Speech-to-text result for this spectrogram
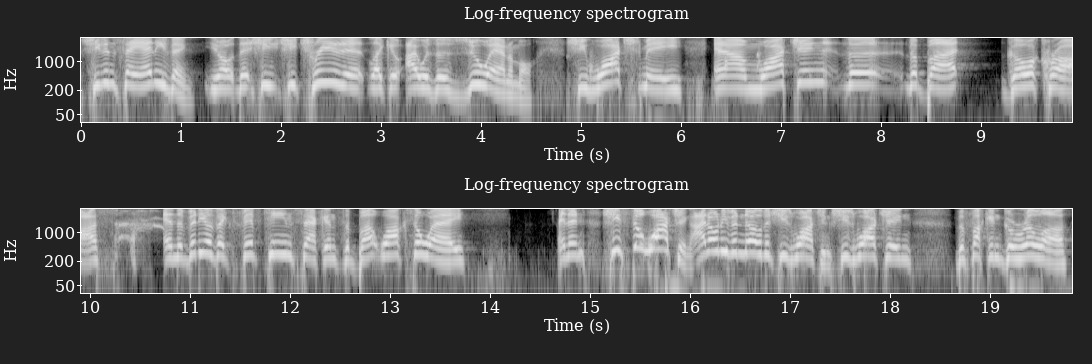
She didn't say anything. You know that she she treated it like I was a zoo animal. She watched me, and I'm watching the the butt go across, and the video's like 15 seconds. The butt walks away, and then she's still watching. I don't even know that she's watching. She's watching the fucking gorilla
